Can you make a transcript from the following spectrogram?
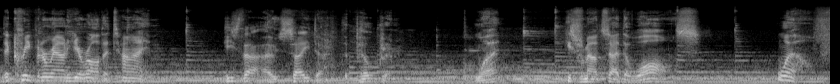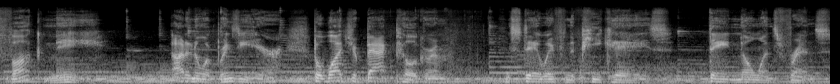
They're creeping around here all the time. He's that outsider, the pilgrim. What? He's from outside the walls. Well, fuck me. I don't know what brings you here, but watch your back, Pilgrim. And stay away from the PKs. They ain't no one's friends.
